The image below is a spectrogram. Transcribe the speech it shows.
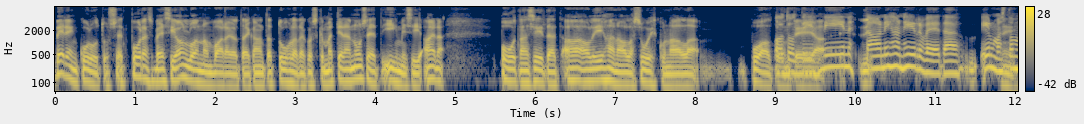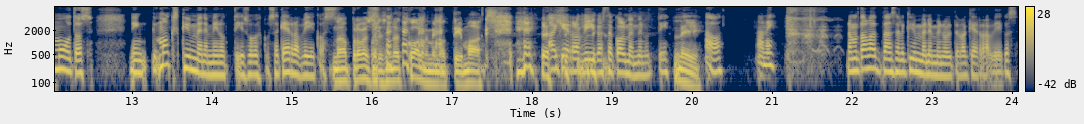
veden kulutus, että puhdas vesi on luonnonvara, jota ei kannata tuhlata, koska mä tiedän useita ihmisiä, aina puhutaan siitä, että Aa, oli ihana olla suihkun alla puoli tuntia. tuntia. Ja, niin, tämä on ihan hirveä tämä ilmastonmuutos. Niin. maks 10 minuuttia suihkussa kerran viikossa. No professori sanoi, että kolme minuuttia maks. Ai kerran viikossa kolme minuuttia. Niin. Joo, no niin. No mutta aloitetaan siellä 10 minuutilla kerran viikossa.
